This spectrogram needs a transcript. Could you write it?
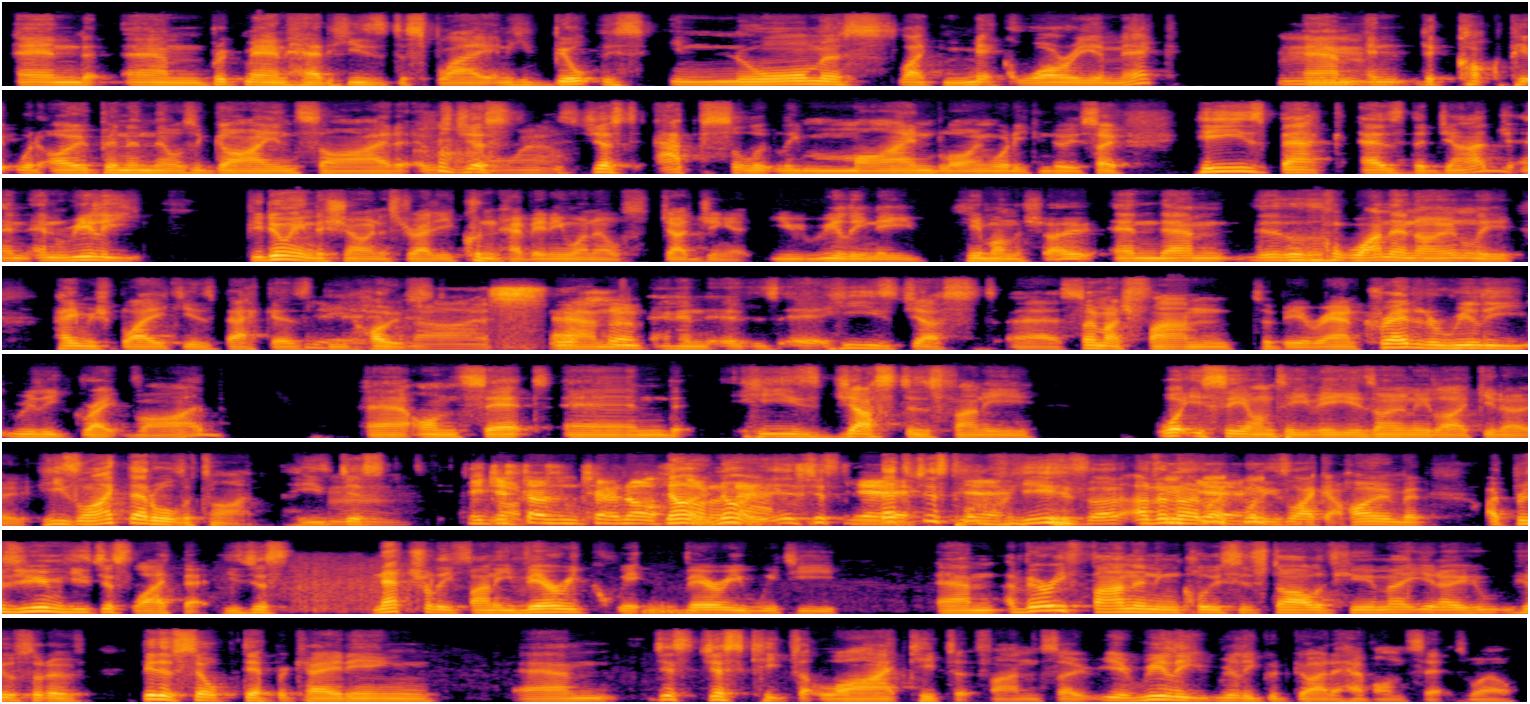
And um, Brickman had his display, and he built this enormous like mech warrior mech um, Mm. and the cockpit would open and there was a guy inside. It was Oh, just wow. it's just absolutely mind blowing what he can do. So he's back as the judge, and and really, if you're doing the show in Australia, you couldn't have anyone else judging it. You really need him on the show. And um, the, the one and only Hamish Blake is back as the host. Nice. Um, Awesome. and it's, uh, he's just uh, so much fun to be around. Created a really, really great vibe uh, on set, and he's just as funny. What you see on TV is only like you know he's like that all the time. He's just Mm. He just not- doesn't turn off. no, no. act. It's just Yeah, that's just yeah. how he is. I, I don't know like what he's like at home, but I presume he's just like that. He's just naturally funny, very quick, very witty, um, a very fun and inclusive style of humor. You know, he'll, he'll sort of bit of self-deprecating, um, just just keeps it light, keeps it fun. So yeah, really, really good guy to have on set as well.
